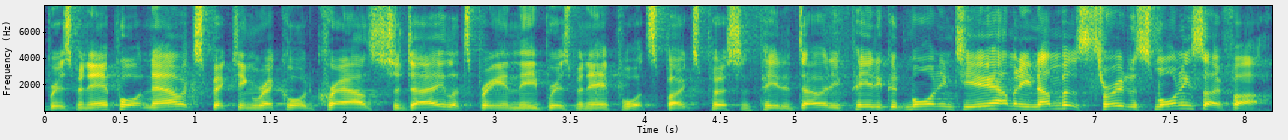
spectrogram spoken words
Brisbane Airport now, expecting record crowds today. Let's bring in the Brisbane Airport spokesperson, Peter Doherty. Peter, good morning to you. How many numbers through this morning so far?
